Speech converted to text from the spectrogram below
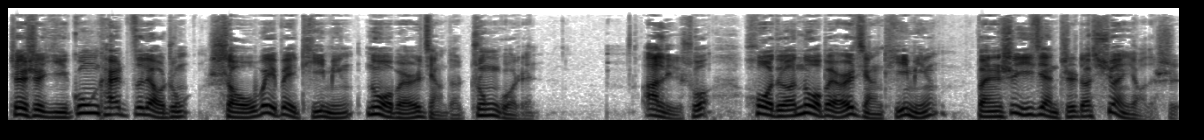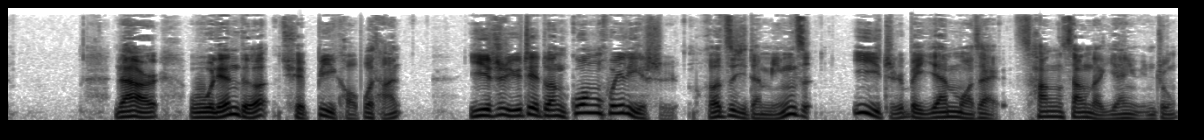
这是已公开资料中首位被提名诺贝尔奖的中国人。按理说，获得诺贝尔奖提名本是一件值得炫耀的事，然而伍连德却闭口不谈，以至于这段光辉历史和自己的名字一直被淹没在沧桑的烟云中。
